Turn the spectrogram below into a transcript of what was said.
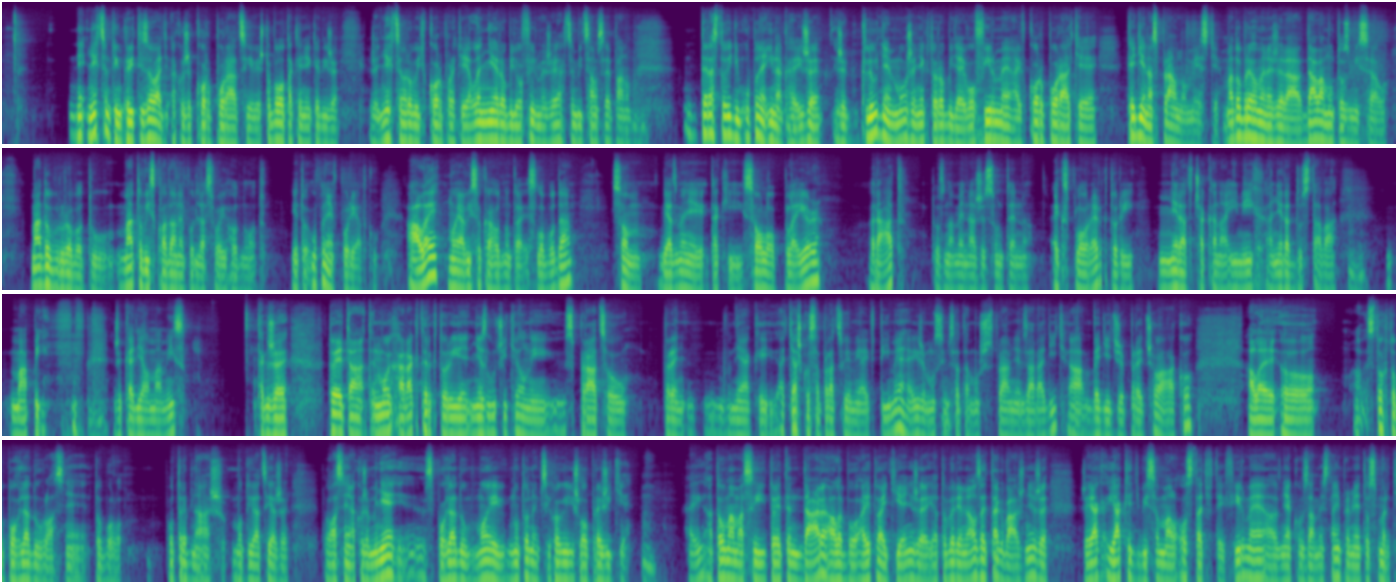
ne, nechcem tým kritizovať akože korporácie, vieš, to bolo také niekedy, že, že nechcem robiť v korporáte, len nerobiť o firme, že ja chcem byť sám sebe pánom. Teraz to vidím úplne inak, hej, že, že kľudne môže niekto robiť aj vo firme, aj v korporáte, keď je na správnom mieste. Má dobrého manažera, dáva mu to zmysel, má dobrú robotu, má to vyskladané podľa svojich hodnôt. Je to úplne v poriadku. Ale moja vysoká hodnota je sloboda. Som viac menej taký solo player, rád. To znamená, že som ten explorer, ktorý nerad čaká na iných a nerad dostáva mm-hmm. Mapy, že kadiaľ mám ísť. Takže to je tá, ten môj charakter, ktorý je nezlučiteľný s prácou pre nejakej, a ťažko sa pracuje mi aj v týme, hej, že musím sa tam už správne zaradiť a vedieť, že prečo a ako, ale, ale z tohto pohľadu vlastne to bolo potrebná až motivácia, že vlastne akože mne z pohľadu mojej vnútornej psychológie išlo o prežitie. Mm. Hej? A to mám asi, to je ten dar, alebo a je to aj tieň, že ja to beriem naozaj tak vážne, že, že ja, ja keď by som mal ostať v tej firme a v nejakom zamestnaní, pre mňa je to smrť.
